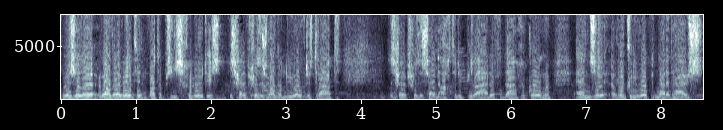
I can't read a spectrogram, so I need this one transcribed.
We zullen weldra weten wat er precies gebeurd is. De scherpschutters wandelen nu over de straat. De scherpschutters zijn achter de pilaren vandaan gekomen en ze rukken nu op naar het huis.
